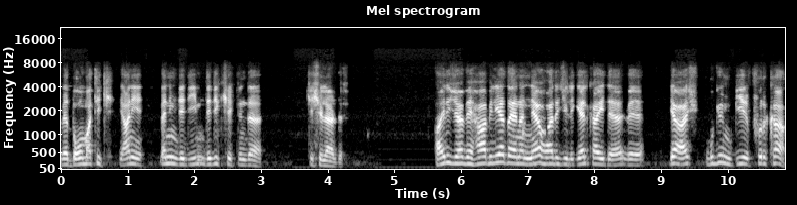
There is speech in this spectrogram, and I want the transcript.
ve dogmatik yani benim dediğim dedik şeklinde kişilerdir. Ayrıca Vehhabiliğe dayanan neo-haricilik, El-Kaide ve DAEŞ bugün bir fırka,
